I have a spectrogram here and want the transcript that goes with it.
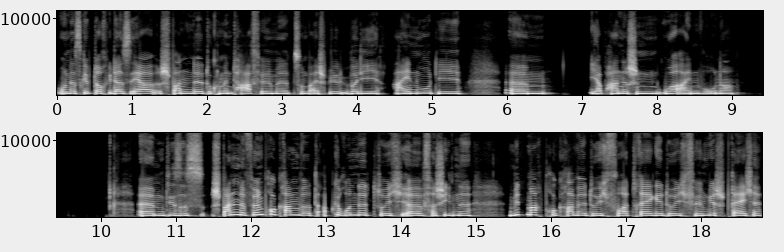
Und es gibt auch wieder sehr spannende Dokumentarfilme, zum Beispiel über die Ainu, die ähm, japanischen Ureinwohner. Ähm, dieses spannende Filmprogramm wird abgerundet durch äh, verschiedene Mitmachprogramme, durch Vorträge, durch Filmgespräche.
